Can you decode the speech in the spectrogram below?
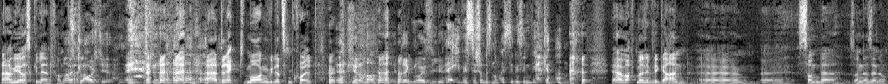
Ja, wieder was gelernt vom Das klaue ich dir. ja, direkt morgen wieder zum Kolb. ja, genau. Direkt ein neues Video. Hey, wisst ihr schon das Neueste? Die sind vegan. ja, macht mal eine vegan äh, äh, Sonder, Sondersendung.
